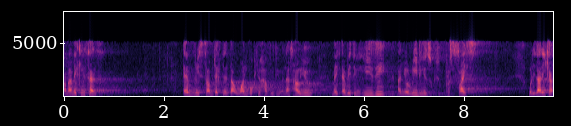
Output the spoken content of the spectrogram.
Am I making sense? Every subject is that one book you have with you, and that's how you make everything easy and your reading is precise. ولذلك,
